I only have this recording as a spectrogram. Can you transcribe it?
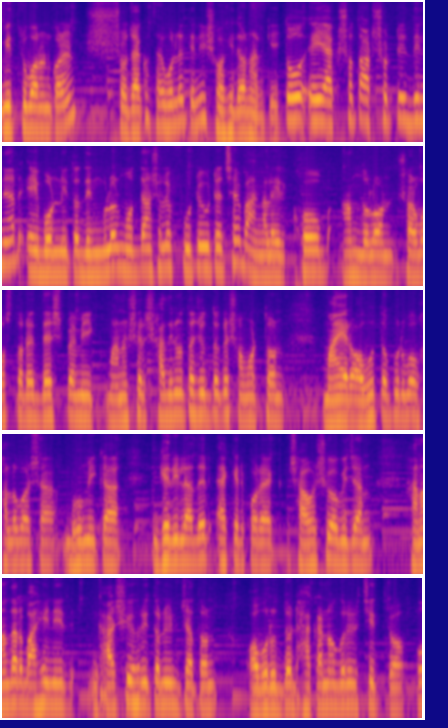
মৃত্যুবরণ করেন। সোজা কথা বলে তিনি শহীদ হন আর কি তো এই একশত আটষট্টি দিনের এই বর্ণিত দিনগুলোর মধ্যে আসলে ফুটে উঠেছে বাঙালির ক্ষোভ, আন্দোলন, সর্বস্তরের দেশপ্রেমিক, মানুষের স্বাধীনতা যুদ্ধকে সমর্থন, মায়ের অভূতপূর্ব ভালোবাসা, ভূমিকা, গেরিলাদের একের পর এক সাহসী অভিযান, হানাদার বাহিনীর ঘাসিহরিত নির্যাতন, অবরুদ্ধ ঢাকা নগরীর চিত্র ও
